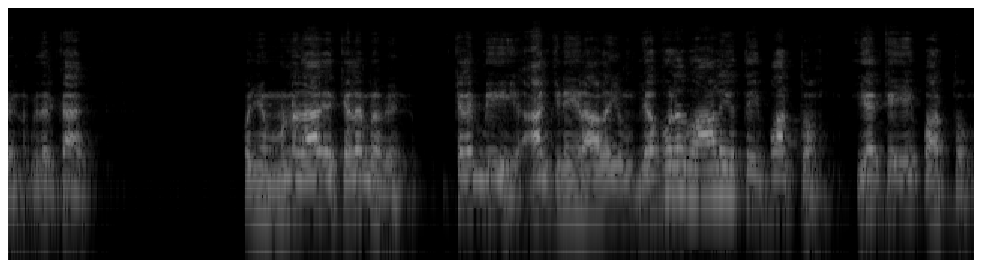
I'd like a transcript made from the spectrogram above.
வேண்டும். இதற்காக கொஞ்சம் முன்னதாக கிளம்ப வேண்டும். கிளம்பி ஆஞ்சநேயர் ஆலயம் எவ்வளவு ஆலயத்தை பார்த்தோம்? இயற்கையை பார்த்தோம்.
